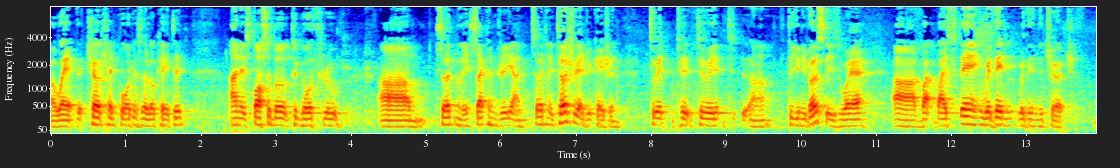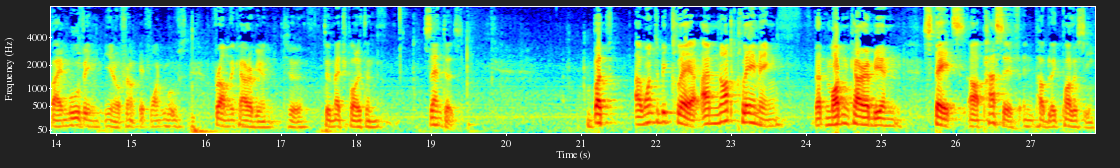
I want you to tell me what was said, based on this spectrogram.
uh, where the church headquarters are located, and it's possible to go through um, certainly secondary and certainly tertiary education to, it, to, to, it, uh, to universities where uh, by, by staying within, within the church, by moving, you know, from, if one moves from the Caribbean to, to metropolitan centers. But I want to be clear I'm not claiming that modern Caribbean states are passive in public policy,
